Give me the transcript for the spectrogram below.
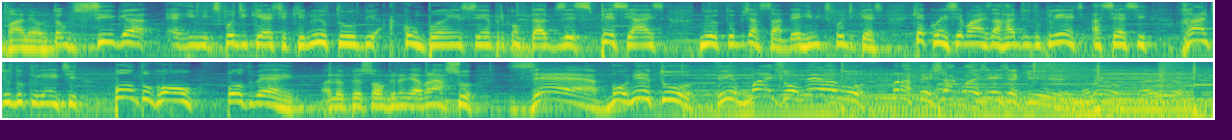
Valeu. Então siga RMix Podcast aqui no YouTube. Acompanhe sempre convidados especiais no YouTube. Já sabe, RMix Podcast. Quer conhecer mais a Rádio do Cliente? Acesse radiodocliente.com.br. Valeu, pessoal. Um grande abraço. Zé Bonito e mais ou menos para fechar com a gente aqui. Valeu. Valeu.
